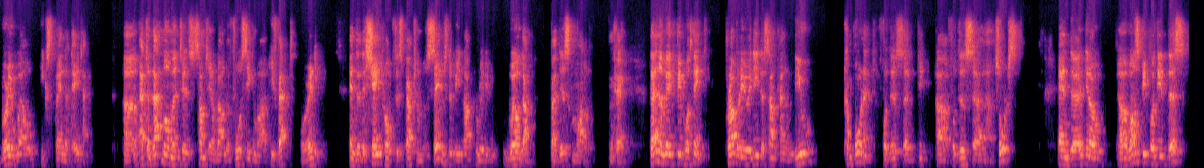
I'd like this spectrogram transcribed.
very well explain the data. Uh, at that moment, it's something around the four sigma effect already. And the shape of the spectrum seems to be not really well done by this model. Okay, then it makes people think probably we need some kind of new component for this uh, uh, for this uh, source. And uh, you know, uh, once people did this,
